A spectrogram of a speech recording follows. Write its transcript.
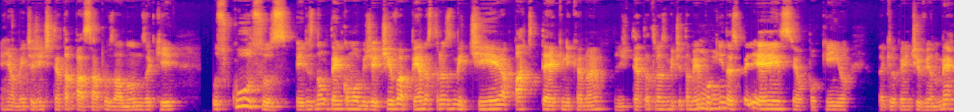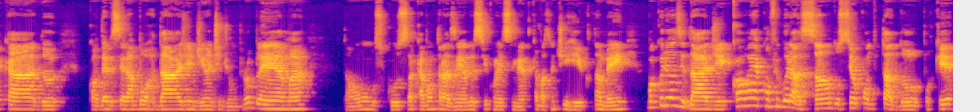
realmente a gente tenta passar para os alunos aqui os cursos, eles não têm como objetivo apenas transmitir a parte técnica, né? A gente tenta transmitir também um uhum. pouquinho da experiência, um pouquinho daquilo que a gente vê no mercado, qual deve ser a abordagem diante de um problema. Então, os cursos acabam trazendo esse conhecimento que é bastante rico também. Uma curiosidade, qual é a configuração do seu computador? Porque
